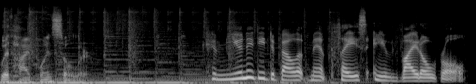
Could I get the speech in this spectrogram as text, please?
with High Point Solar. Community development plays a vital role.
